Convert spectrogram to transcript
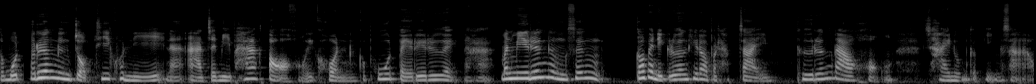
สมมติเรื่องหนึ่งจบที่คนนี้นะอาจจะมีภาคต่อของอีกคนก็พูดไปเรื่อยๆนะคะ มันมีเรื่องหนึ่งซึ่งก็เป็นอีกเรื่องที่เราประทับใจ คือเรื่องราวของชายหนุ่มกับหญิงสาว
